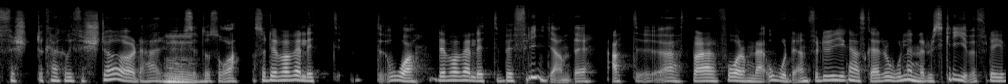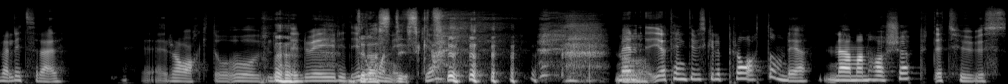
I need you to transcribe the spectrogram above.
först, kanske vi förstör det här Mm. huset och så. Så det var väldigt, åh, det var väldigt befriande att, att bara få de där orden. För du är ju ganska rolig när du skriver, för det är ju väldigt sådär eh, rakt och, och lite, du är ju lite ironisk. Ja. Men Ja. jag tänkte vi skulle prata om det när man har köpt ett hus,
